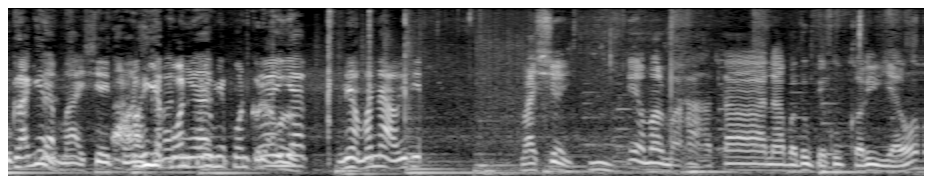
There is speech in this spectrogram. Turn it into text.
ભૂખ લાગી ફોન કર્યો ફોન યાર. મેં કર્યો, અમને આવડી દે હમ. એ અમારા મહા હતા ને આ બધું ભેગું કર્યું યાર હો.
